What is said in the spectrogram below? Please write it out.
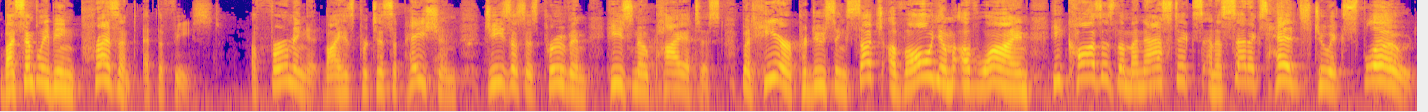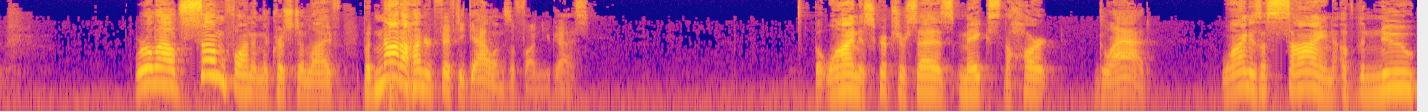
by simply being present at the feast, affirming it by his participation, Jesus has proven he's no pietist. But here, producing such a volume of wine, he causes the monastics and ascetics' heads to explode. We're allowed some fun in the Christian life, but not 150 gallons of fun, you guys. But wine, as Scripture says, makes the heart glad. Wine is a sign of the new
